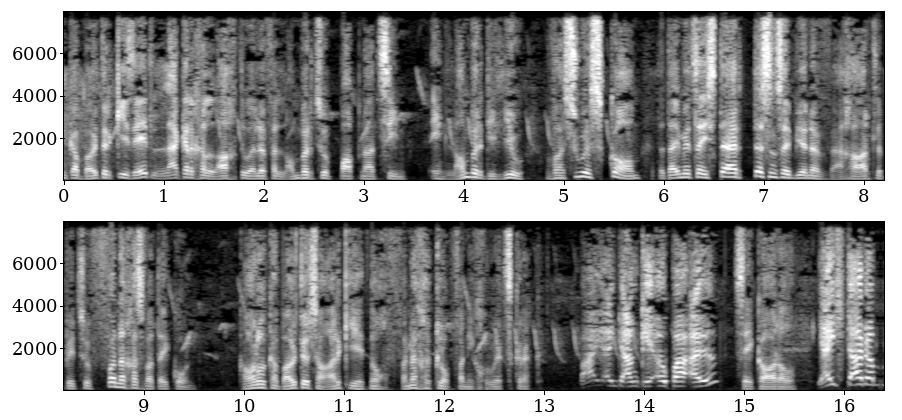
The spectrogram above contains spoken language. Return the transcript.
en kaboutertjies het lekker gelag toe hulle vir Lambert so papnat sien. En Lambert die leeu was so skaam dat hy met sy stert tussen sy bene weggehardloop het so vinnig as wat hy kon. Karel Kabouter se hartjie het nog vinnig geklop van die groot skrik. Baie dankie oupa Uil. Sê Karel. Jy staan dan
